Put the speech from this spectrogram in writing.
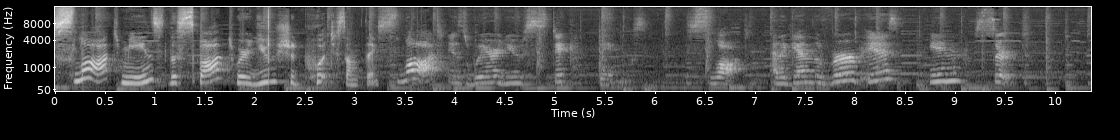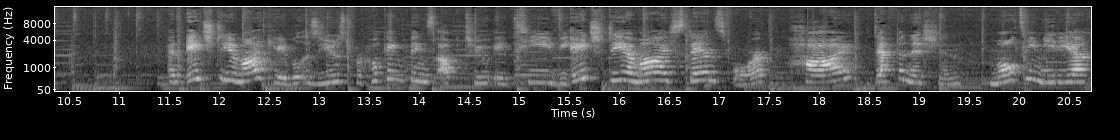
Slot means the spot where you should put something. Slot is where you stick things. Slot. And again, the verb is insert. An HDMI cable is used for hooking things up to a TV. HDMI stands for High Definition Multimedia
